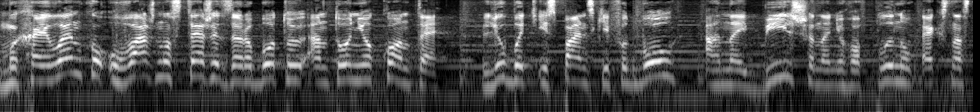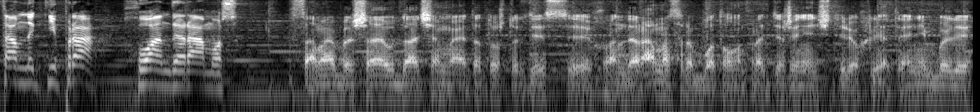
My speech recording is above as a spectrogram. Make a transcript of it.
Михайленко уважно стежить за роботою Антоніо Конте. Любить іспанський футбол, а найбільше на нього вплинув екс-наставник Дніпра Хуан де Рамос. Самая большая удача моя это то, что здесь э, Хуан де Рамос работал на протяжении четырех лет. И они были,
